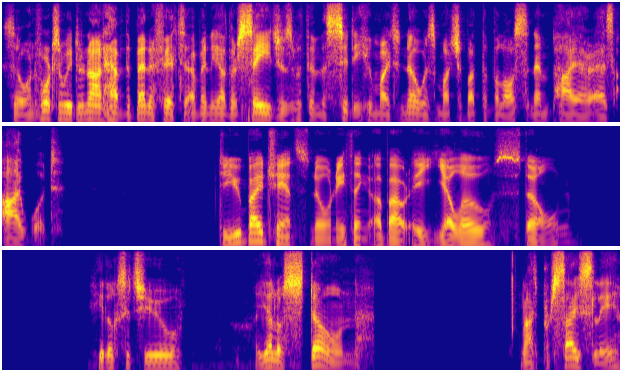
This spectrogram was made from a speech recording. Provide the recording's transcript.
So, unfortunately, we do not have the benefit of any other sages within the city who might know as much about the Valossan Empire as I would. Do you by chance know anything about a yellow stone? He looks at you. A yellow stone. Not precisely.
